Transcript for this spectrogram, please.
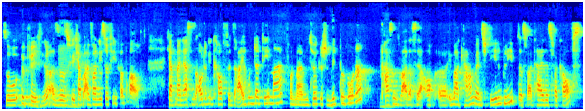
so üppig. Ne? Also mhm. ich habe einfach nicht so viel verbraucht. Ich habe mein erstes Auto gekauft für 300 D-Mark von meinem türkischen Mitbewohner. Mhm. Passend war, dass er auch äh, immer kam, wenn es stehen blieb. Das war Teil des Verkaufs.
